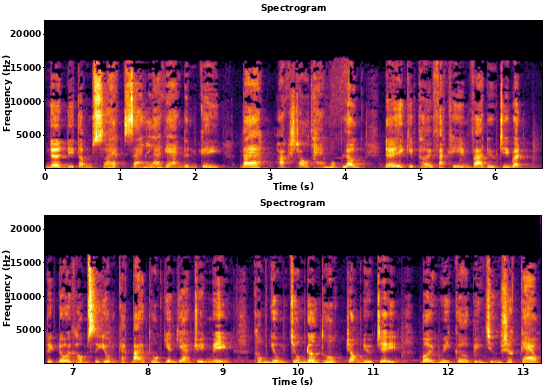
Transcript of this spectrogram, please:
nên đi tầm soát sáng lá gan định kỳ 3 hoặc 6 tháng một lần để kịp thời phát hiện và điều trị bệnh. Tuyệt đối không sử dụng các bài thuốc dân gian truyền miệng, không dùng chung đơn thuốc trong điều trị bởi nguy cơ biến chứng rất cao.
